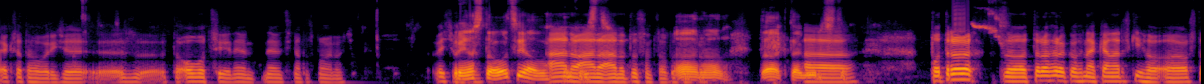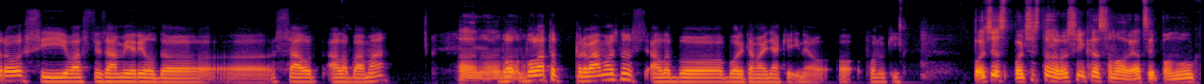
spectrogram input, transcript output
jak sa to hovorí, že uh, to ovocie, neviem, neviem si na to spomenúť. Vieš, Prináš to ovocie? Alebo áno, áno, áno, to som chcel. To áno, áno, tak, tak určite. Uh, po troch, troch rokoch na Kanárských ostrovoch si vlastne zamieril do uh, South Alabama. Áno, áno, Bo, bola to prvá možnosť, alebo boli tam aj nejaké iné o, o, ponuky? Počas, počas toho ročníka som mal viacej ponúk.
